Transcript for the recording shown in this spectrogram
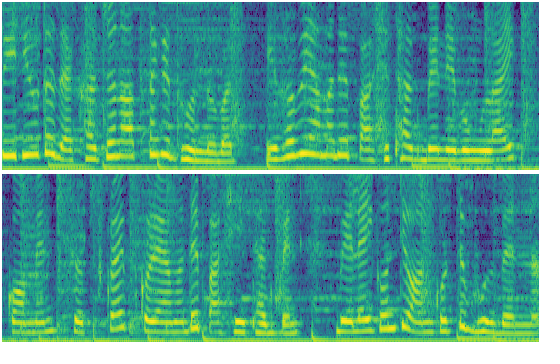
ভিডিওটা দেখার জন্য আপনাকে ধন্যবাদ। এভাবেই আমাদের পাশে থাকবেন এবং লাইক, কমেন্ট, সাবস্ক্রাইব করে আমাদের পাশেই থাকবেন। বেল আইকনটি অন করতে ভুলবেন না।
